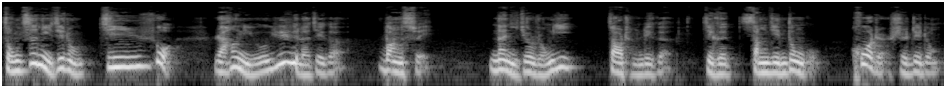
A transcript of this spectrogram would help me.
总之你这种筋弱，然后你又遇了这个旺水，那你就容易造成这个这个伤筋动骨，或者是这种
